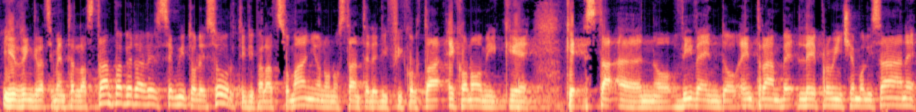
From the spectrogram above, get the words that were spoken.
Il ringraziamento alla stampa per aver seguito le sorti di Palazzo Magno nonostante le difficoltà economiche che stanno vivendo entrambe le province molisane.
